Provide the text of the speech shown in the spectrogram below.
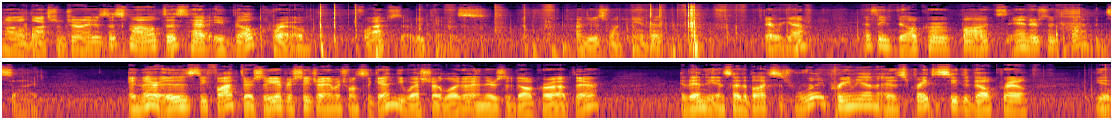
model box from Generators, this model does have a Velcro flap, so we can just try to do this one-handed. There we go. It's a Velcro box, and there's a flap inside. And there is the flap there. So you have your CGI image once again, the WestJet logo, and there's the Velcro up there. And then the inside of the box is really premium, and it's great to see the Velcro. Yeah,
